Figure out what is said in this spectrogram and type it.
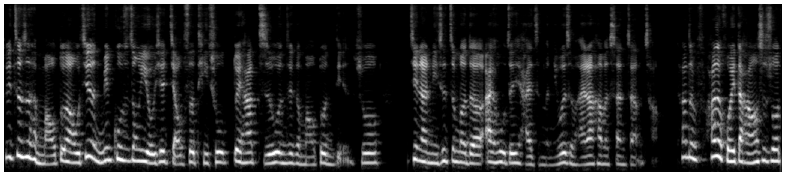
所以这是很矛盾啊！我记得里面故事中有一些角色提出对他质问这个矛盾点，说：既然你是这么的爱护这些孩子们，你为什么还让他们上战场？他的他的回答好像是说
